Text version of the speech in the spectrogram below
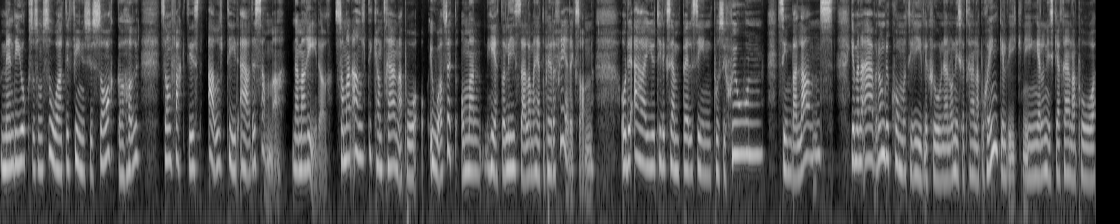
Men det är ju också som så att det finns ju saker som faktiskt alltid är detsamma när man rider. Som man alltid kan träna på oavsett om man heter Lisa eller om man heter Peder Fredriksson. Och det är ju till exempel sin position, sin balans. Jag menar även om du kommer till ridlektionen och ni ska träna på skänkelvikning eller ni ska träna på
